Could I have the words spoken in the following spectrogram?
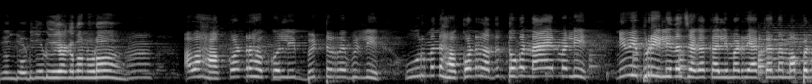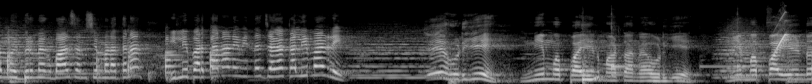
ಇವನ್ ದೊಡ್ಡ ದೊಡ್ಡ ಯಾಕದ ನೋಡ. ಅವ ಹಾಕೊಂಡ್ರ ಹಾಕೊಳ್ಳಿ ಬಿಟ್ಟರ ಬಿಡ್ಲಿ. ಊರ್ ಮಂದಿ ಹಾಕೊಂಡ್ರ ಅದನ್ನ ತಗೊಂಡ್ ನಾ ಏನ್ ಮಾಡ್ಲಿ? ನೀವಿಬ್ರು ಇಲ್ಲಿಂದ ಜಾಗ ಖಾಲಿ ಮಾಡ್ರಿ. ಯಾಕಂದ್ರೆ ನಮ್ಮಪ್ಪ ನಮ್ಮ ಇಬ್ರ ಮ್ಯಾಗ ಬಾಳ ಸಂಶಯ ಮಾಡತನ ಇಲ್ಲಿ ಬರ್ತಾನ ನೀವ್ ಇಂದ ಜಾಗ ಖಾಲಿ ಮಾಡ್ರಿ. ಏ ಹುಡುಗಿ ನಿಮ್ಮಪ್ಪ ಏನು ಮಾಡ್ತಾನ ಹುಡುಗಿ? ನಿಮ್ಮಪ್ಪ ಏನ್ರ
